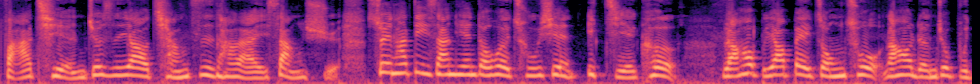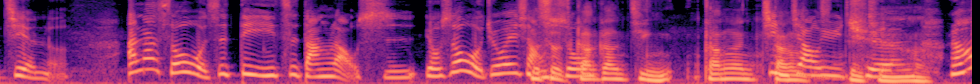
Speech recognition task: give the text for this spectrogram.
罚钱，就是要强制他来上学。所以他第三天都会出现一节课，然后不要被中错，然后人就不见了啊。那时候我是第一次当老师，有时候我就会想说，刚刚进刚刚进教育圈，然后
